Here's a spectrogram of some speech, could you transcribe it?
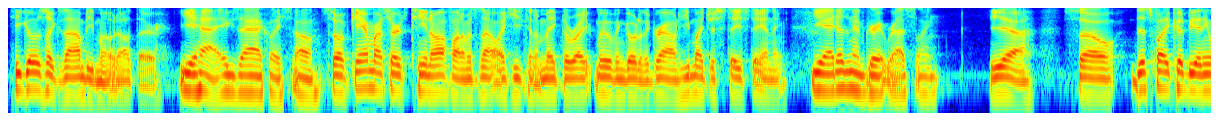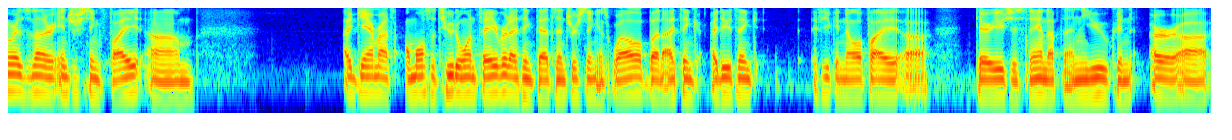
he goes like zombie mode out there. Yeah, exactly. So So if Gamrot starts teeing off on him, it's not like he's going to make the right move and go to the ground. He might just stay standing. yeah, he doesn't have great wrestling. Yeah. So this fight could be anywhere. It's another interesting fight. Um, Gamrot's almost a two to one favorite. I think that's interesting as well. But I think I do think if you can nullify uh, Dariush's stand up, then you can or uh,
